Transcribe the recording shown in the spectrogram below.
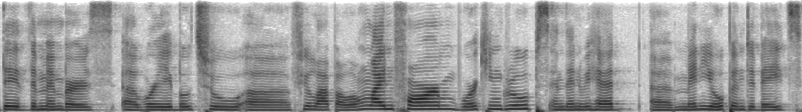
the, the members uh, were able to uh, fill up our online form, working groups, and then we had uh, many open debates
